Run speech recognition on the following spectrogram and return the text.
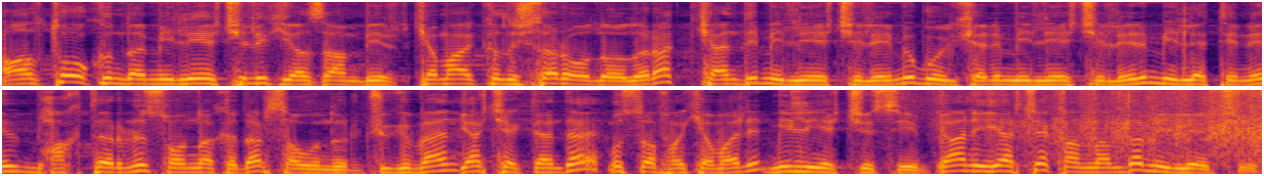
altı okunda milliyetçilik yazan bir Kemal Kılıçdaroğlu olarak kendi milliyetçiliğimi, bu ülkenin milliyetçiliğini, milletini, haklarını sonuna kadar savunurum. Çünkü ben gerçekten de Mustafa Kemal'in milliyetçisiyim. Yani gerçek anlamda milliyetçiyim.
